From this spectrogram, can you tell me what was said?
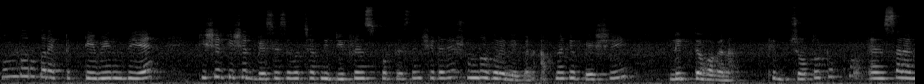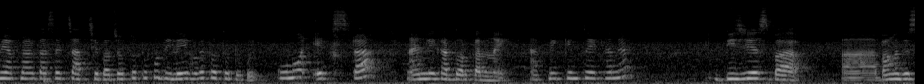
সুন্দর করে একটা টেবিল দিয়ে কিসের কিসের বেসিসে হচ্ছে আপনি ডিফারেন্স করতেছেন, সেটা দিয়ে সুন্দর করে লিখবেন। আপনাকে বেশি লিখতে হবে না। ঠিক যতটুকু অ্যান্সার আমি আপনার কাছে চাচ্ছি বা যতটুকু দিলেই হবে ততটুকুই। কোনো এক্সট্রা লাইন লেখার দরকার নাই। আপনি কিন্তু এখানে বিজিএস বা বাংলাদেশ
